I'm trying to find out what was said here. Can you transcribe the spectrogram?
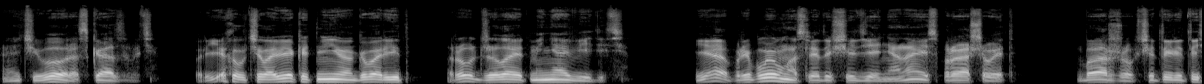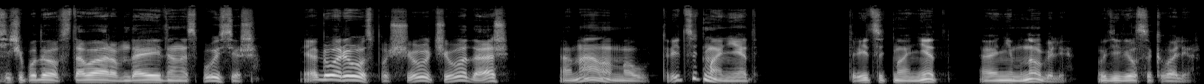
«А чего рассказывать? Приехал человек от нее, говорит, Рут желает меня видеть. Я приплыл на следующий день, она и спрашивает, баржу в четыре тысячи пудов с товаром до спустишь? Я говорю, спущу, чего дашь? Она, мол, тридцать монет. Тридцать монет? А немного ли? Удивился кавалер.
